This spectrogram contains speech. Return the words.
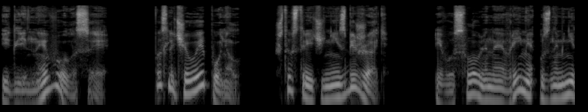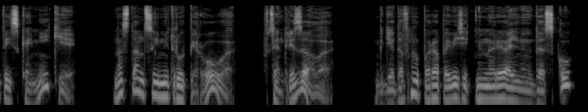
и длинные волосы. После чего я понял, что встречи не избежать. И в условленное время у знаменитой скамейки на станции метро Перова в центре зала, где давно пора повесить мемориальную доску,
